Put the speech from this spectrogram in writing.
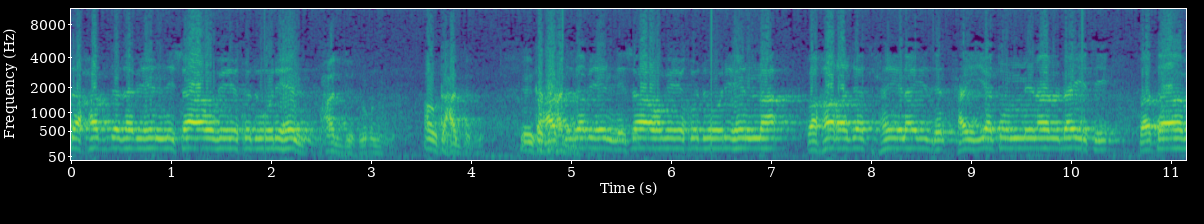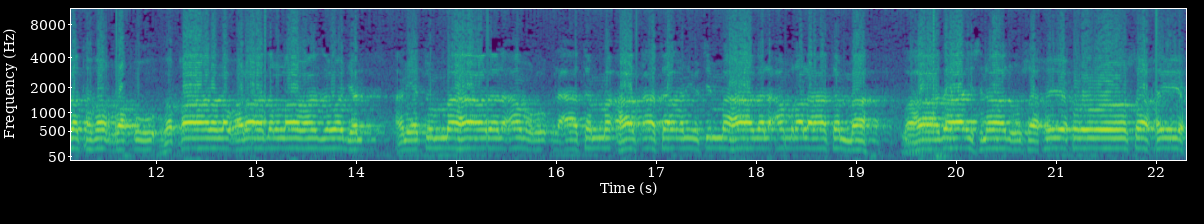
تحدث به النساء في خدورهن تحدثوا أو تحدثوا تحدث به النساء في خدورهن فخرجت حينئذ حية من البيت فتاب تفرقوا فقال لو أراد الله عز وجل أن يتم هذا الأمر لأتم أتى أن يتم هذا الأمر لأتمه وهذا إسناد صحيح صحيح.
